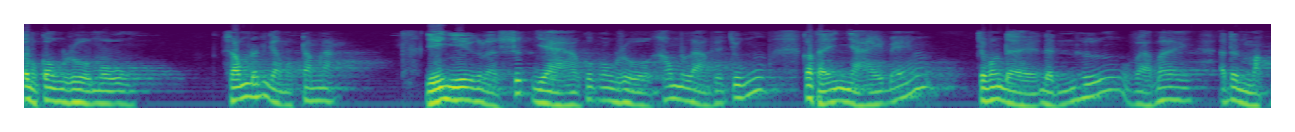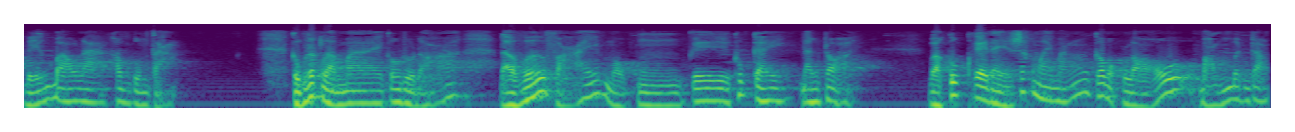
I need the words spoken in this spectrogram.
Có một con rùa mù sống đến gần 100 năm. Dĩ nhiên là sức già của con rùa không làm cho chúng có thể nhạy bén trong vấn đề định hướng và bơi ở trên mặt biển bao la không cùng tặng. Cũng rất là may con rùa đỏ đã vớ phải một cái khúc cây đang trôi. Và khúc cây này rất may mắn có một lỗ bọng bên trong.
